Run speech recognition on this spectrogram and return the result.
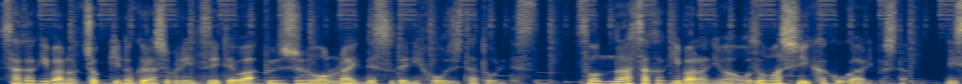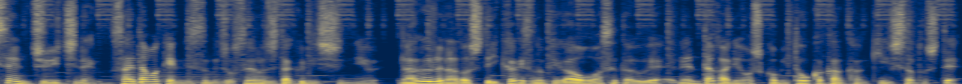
榊原の直近の暮らしぶりについては、文春オンラインですでに報じた通りです。そんな榊原にはおぞましい過去がありました。2011年、埼玉県に住む女性の自宅に侵入、殴るなどして1ヶ月の怪我を負わせた上、レンタカーに押し込み10日間監禁したとして、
